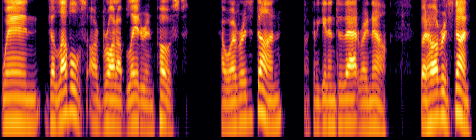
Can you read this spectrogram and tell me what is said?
when the levels are brought up later in post, however it's done, not going to get into that right now, but however it's done,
